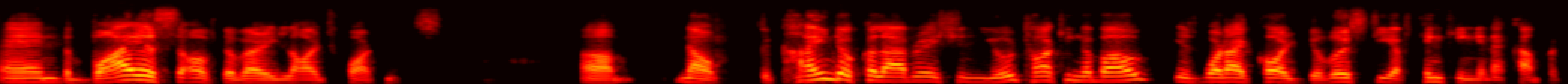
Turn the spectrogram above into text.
and the bias of the very large partners. Um, now, the kind of collaboration you're talking about is what I call diversity of thinking in a company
